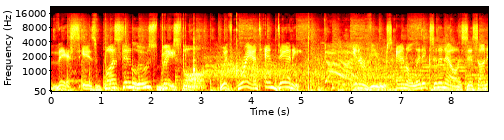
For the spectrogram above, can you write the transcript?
This is Bustin' Loose Baseball with Grant and Danny. Interviews, analytics, and analysis on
